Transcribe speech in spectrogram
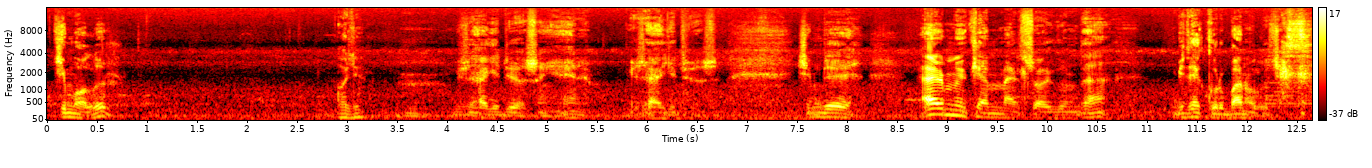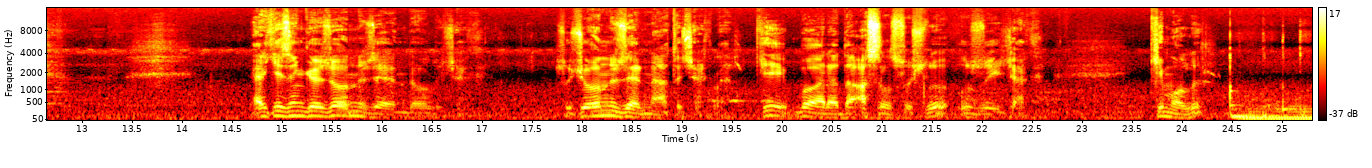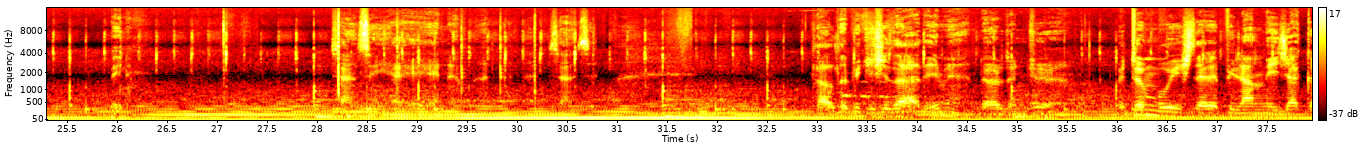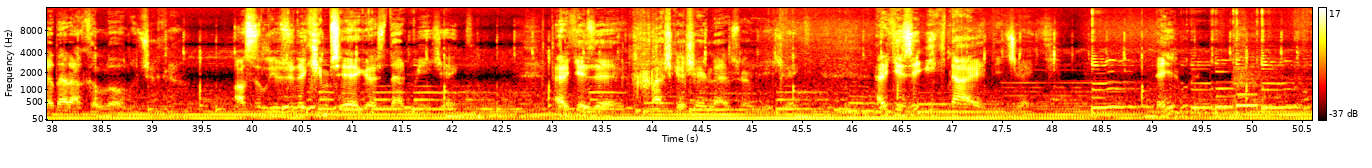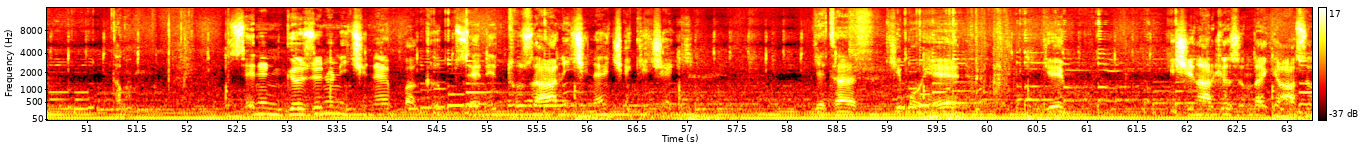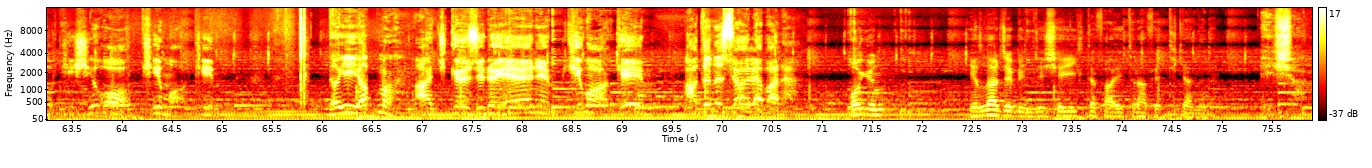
Kim olur? Ali. Güzel gidiyorsun yeğenim. Güzel gidiyorsun. Şimdi her mükemmel soygunda bir de kurban olacak. Herkesin gözü onun üzerinde olacak. Suçu onun üzerine atacaklar. Ki bu arada asıl suçlu uzayacak. Kim olur? Benim. Sensin yeğenim. Sensin. Kaldı bir kişi daha değil mi? Dördüncü. Bütün bu işleri planlayacak kadar akıllı olacak. Asıl yüzünü kimseye göstermeyecek. Herkese başka şeyler söyleyecek. Herkesi ikna edecek. Değil mi? Senin gözünün içine bakıp seni tuzağın içine çekecek. Yeter. Kim o yeğenim? Kim? İşin arkasındaki asıl kişi o. Kim o? Kim? Dayı yapma. Aç gözünü yeğenim. Kim o? Kim? Adını söyle bana. O gün yıllarca bildiği şeyi ilk defa itiraf etti kendine. Eyşan.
